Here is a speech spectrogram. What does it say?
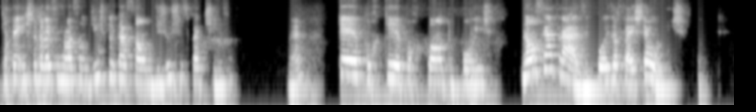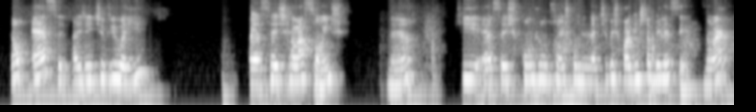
que tem, estabelecem relação de explicação, de justificativa, né? Que, por que, por quanto, pois. Não se atrase, pois a festa é hoje. Então, essa, a gente viu aí essas relações, né? Que essas conjunções coordenativas podem estabelecer, não é?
